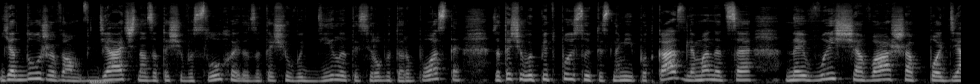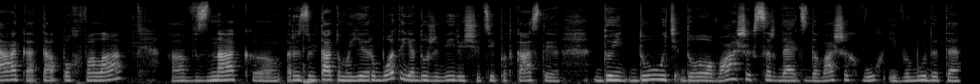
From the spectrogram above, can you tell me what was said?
Я дуже вам вдячна за те, що ви слухаєте, за те, що ви ділитесь робите репости, за те, що ви підписуєтесь на мій подкаст. Для мене це найвища ваша подяка та похвала в знак е, результату моєї роботи. Я дуже вірю, що ці подкасти дійдуть до ваших сердець, до ваших вух, і ви будете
